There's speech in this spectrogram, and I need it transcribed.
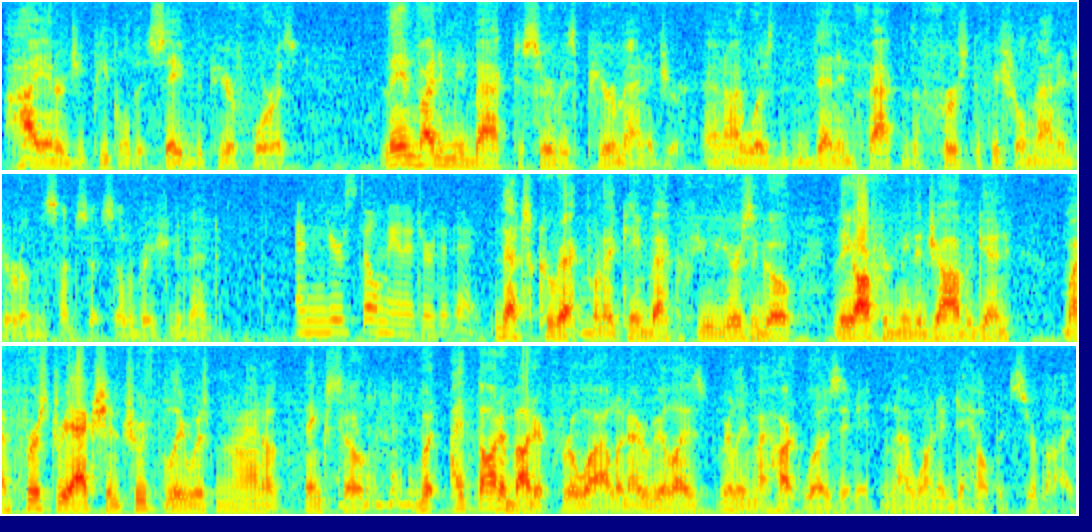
high energy people that saved the pier for us, they invited me back to serve as pier manager. And I was then, in fact, the first official manager of the Sunset Celebration event. And you're still manager today? That's correct. Mm -hmm. When I came back a few years ago, they offered me the job again my first reaction, truthfully, was, mm, I don't think so. but I thought about it for a while, and I realized really my heart was in it, and I wanted to help it survive.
